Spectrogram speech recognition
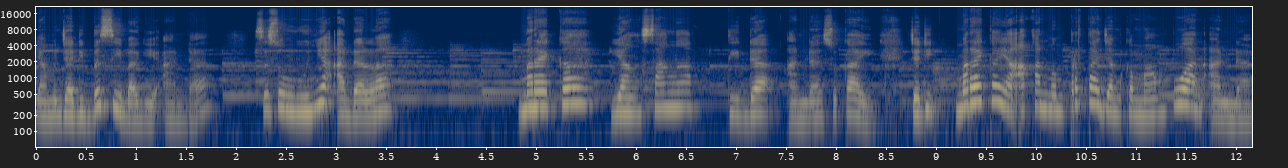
yang menjadi besi bagi Anda, sesungguhnya adalah mereka yang sangat tidak Anda sukai. Jadi, mereka yang akan mempertajam kemampuan Anda,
